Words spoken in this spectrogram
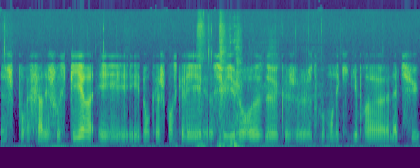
Je pourrais faire des choses pires. Et, donc je pense qu'elle est aussi heureuse de, que je, je trouve mon équilibre euh, là-dessus.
